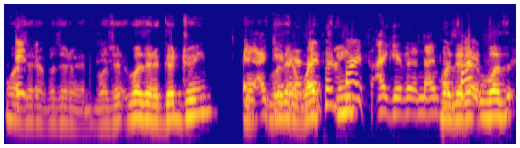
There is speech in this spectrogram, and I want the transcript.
Was It- it, a, was it a, was it was it a good dream? And I was gave it, a wet nine point dream? I gave it a 9.5. Was it a, was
